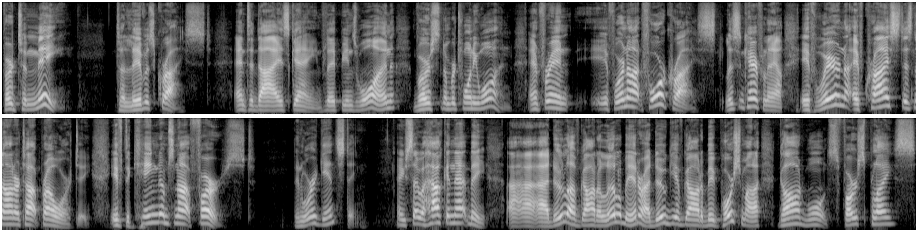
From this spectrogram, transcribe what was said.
For to me, to live is Christ, and to die is gain. Philippians 1, verse number 21. And friend, if we're not for Christ, listen carefully now, if, we're not, if Christ is not our top priority, if the kingdom's not first, then we're against Him. And you say, well, how can that be? I, I, do love God a little bit, or I do give God a big portion of my life. God wants first place,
